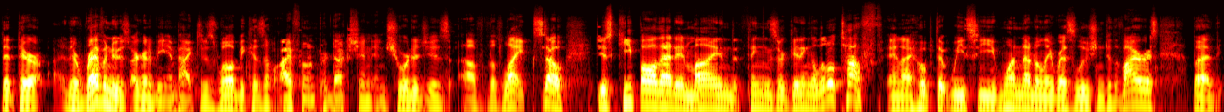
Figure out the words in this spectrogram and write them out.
that their their revenues are going to be impacted as well because of iPhone production and shortages of the like. So just keep all that in mind that things are getting a little tough and I hope that we see one not only resolution to the virus but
